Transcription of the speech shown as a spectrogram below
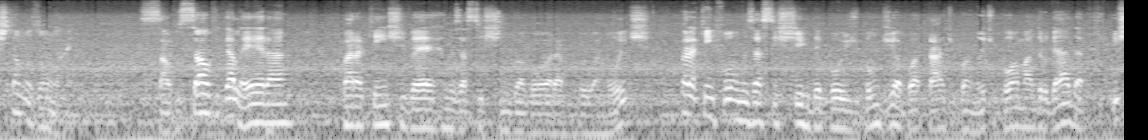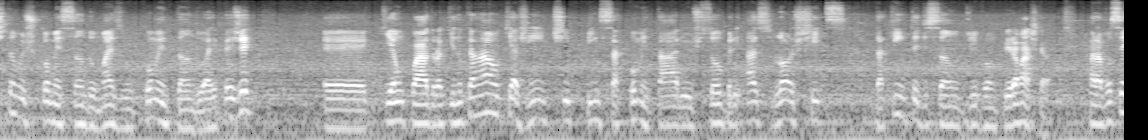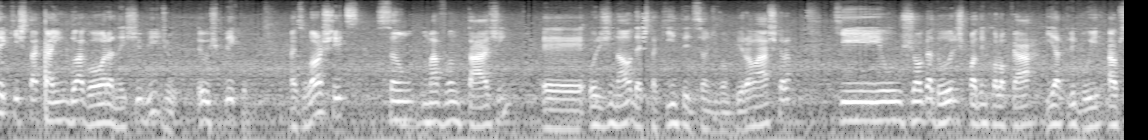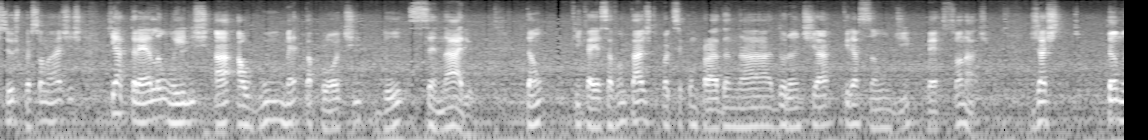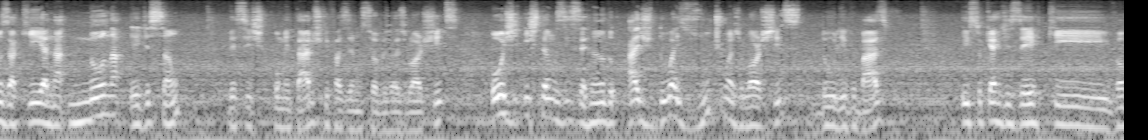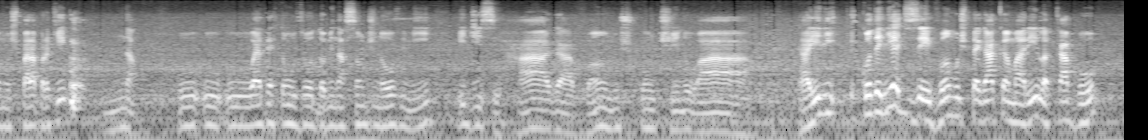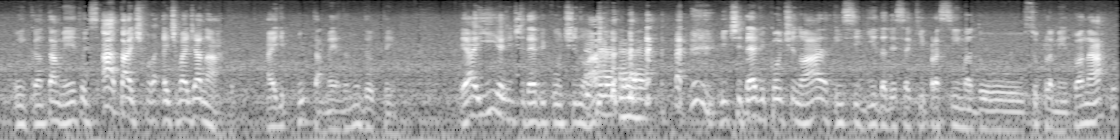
estamos online. Salve, salve galera! Para quem estiver nos assistindo agora, boa noite. Para quem for nos assistir depois, bom dia, boa tarde, boa noite, boa madrugada. Estamos começando mais um Comentando RPG, é, que é um quadro aqui no canal que a gente pinça comentários sobre as lore sheets da quinta edição de Vampira Máscara. Para você que está caindo agora neste vídeo, eu explico. As lore sheets são uma vantagem é, original desta quinta edição de Vampiro Máscara que os jogadores podem colocar e atribuir aos seus personagens que atrelam eles a algum metaplot do cenário. Então, fica aí essa vantagem que pode ser comprada na, durante a criação de personagem. Já estamos aqui na nona edição desses comentários que fazemos sobre as lore sheets. Hoje estamos encerrando as duas últimas lore sheets do livro básico. Isso quer dizer que vamos parar por aqui? Não. O, o, o Everton usou dominação de novo em mim e disse: Raga, vamos continuar. Aí ele, quando ele ia dizer vamos pegar a Camarilla, acabou o encantamento. Eu disse: Ah, tá, a gente, a gente vai de anarco. Aí ele, puta merda, não deu tempo. E aí a gente deve continuar. a gente deve continuar em seguida desse aqui para cima do suplemento anarco.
